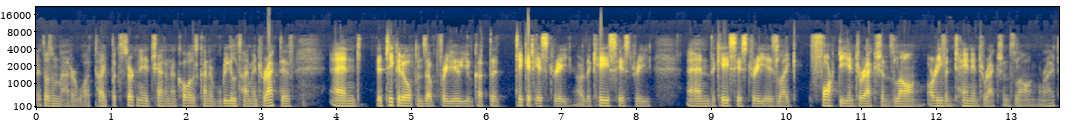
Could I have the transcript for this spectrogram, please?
It doesn't matter what type, but certainly a chat and a call is kind of real time interactive. And the ticket opens up for you. You've got the ticket history or the case history, and the case history is like 40 interactions long or even 10 interactions long, right?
